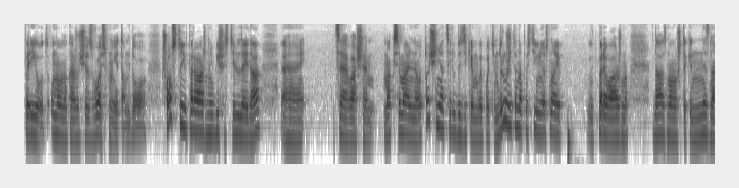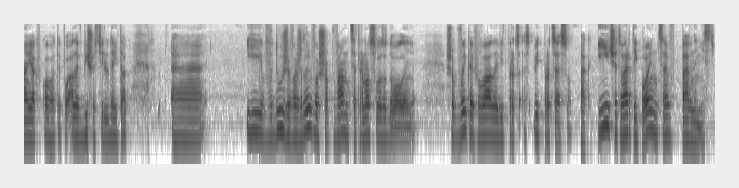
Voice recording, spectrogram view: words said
період, умовно кажучи, з 8 там, до 6 переважної більшості людей. Да? Е, це ваше максимальне оточення, це люди, з якими ви потім дружите на постійній основі, переважно. Да? Знову ж таки, не знаю, як в кого, типу, але в більшості людей так. Е, і дуже важливо, щоб вам це приносило задоволення, щоб ви кайфували від процесу. Від процесу. Так, і четвертий поінт це впевненість.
